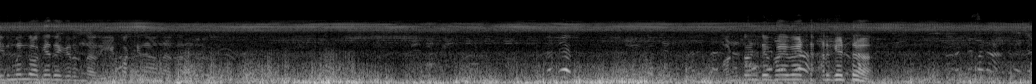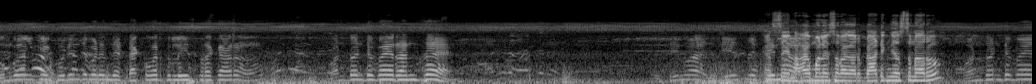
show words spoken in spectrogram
ఐదు మంది ఒకే దగ్గర ఉన్నారు. ఈ పక్కనే ఉన్నారు వన్ ట్వంటీ ఫైవ్ టార్గెట్ ఒంగోలుకి కుదించబడింది డక్వర్త్ లూయిస్ ప్రకారం వన్ ట్వంటీ ఫైవ్ రన్సే శ్రీనివాస్ నాగమల్లేశ్వర గారు బ్యాటింగ్ చేస్తున్నారు. One twenty five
